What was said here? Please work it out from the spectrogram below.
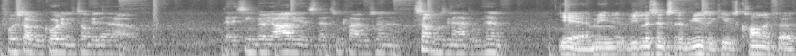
Before we started recording, you told me that um, that it seemed very obvious that Tupac was gonna something was gonna happen with him. Yeah, I mean, if you listen to the music, he was calling for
